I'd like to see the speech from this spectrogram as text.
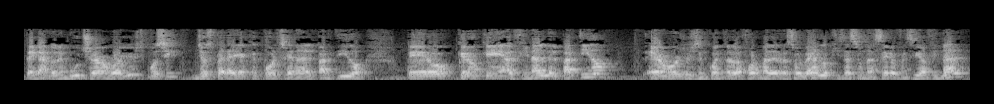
pegándole mucho a Aaron Rodgers, pues sí, yo esperaría que Colts ganara el partido. Pero creo que al final del partido, Aaron Rodgers encuentra la forma de resolverlo, quizás una serie ofensiva final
